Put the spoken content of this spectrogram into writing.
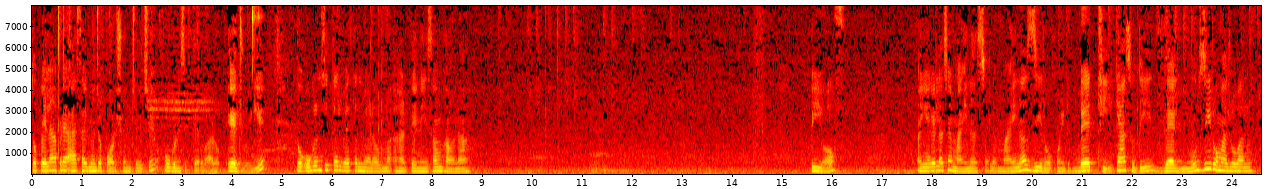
તો પહેલાં આપણે આ સાઈડનો જે પોર્શન જે છે, ઓગણસિત્તેરવાળો, એ જોઈએ. તો ઓગણસિત્તેર વેતન મેળવવા માટેની સંભાવના. પી ઓફ અહીંયા કેટલા છે? માઇનસ છે એટલે માઇનસ ઝીરો પોઈન્ટ બેથી ક્યાં સુધી ઝેડનું ઝીરોમાં જોવાનું?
